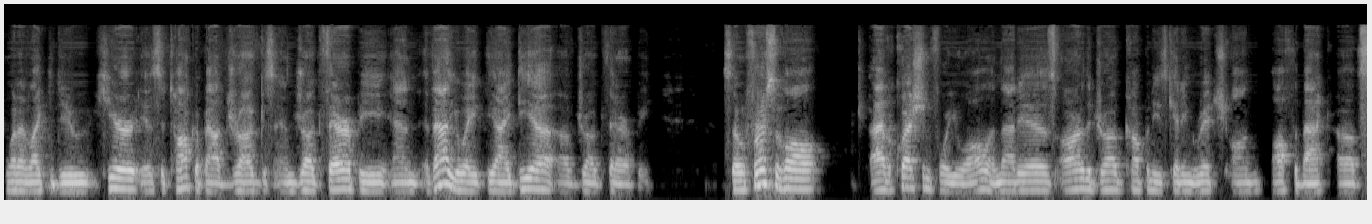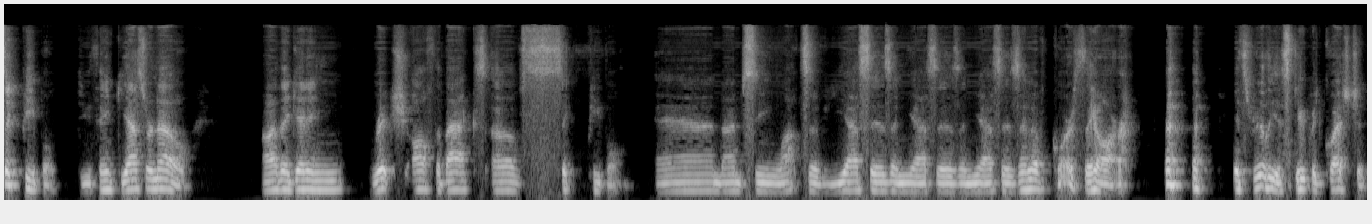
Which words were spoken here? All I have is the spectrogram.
what I'd like to do here is to talk about drugs and drug therapy and evaluate the idea of drug therapy. So first of all, I have a question for you all, and that is, are the drug companies getting rich on off the back of sick people? Do you think yes or no? Are they getting rich off the backs of sick people? And I'm seeing lots of yeses and yeses and yeses, and of course they are. it's really a stupid question.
